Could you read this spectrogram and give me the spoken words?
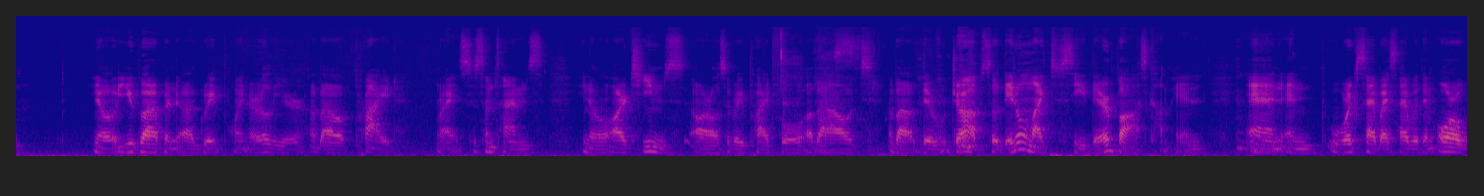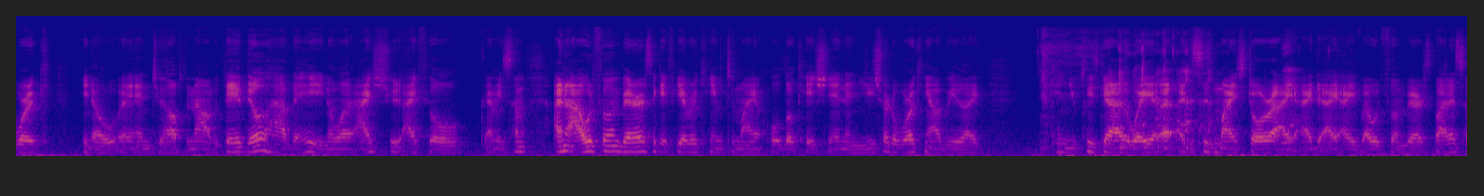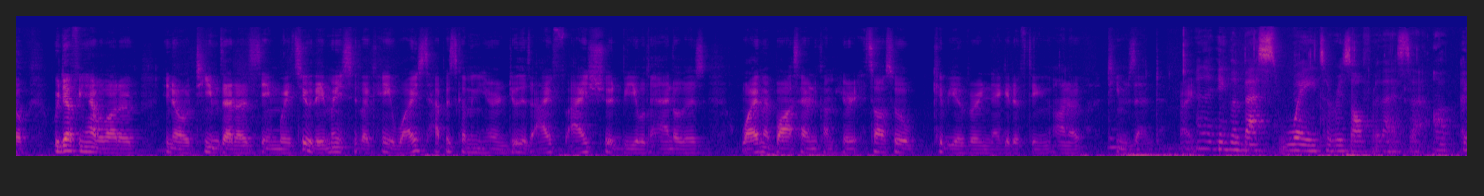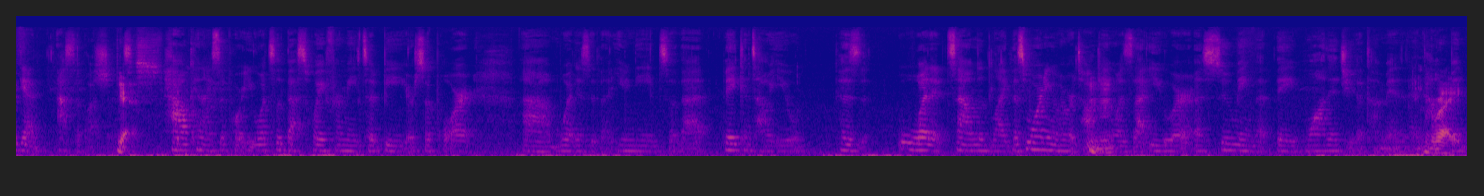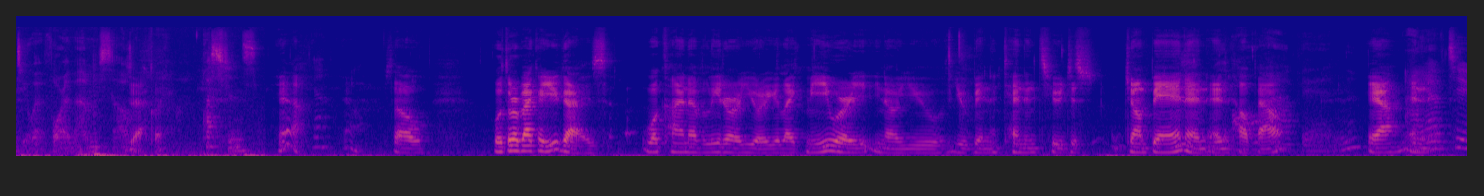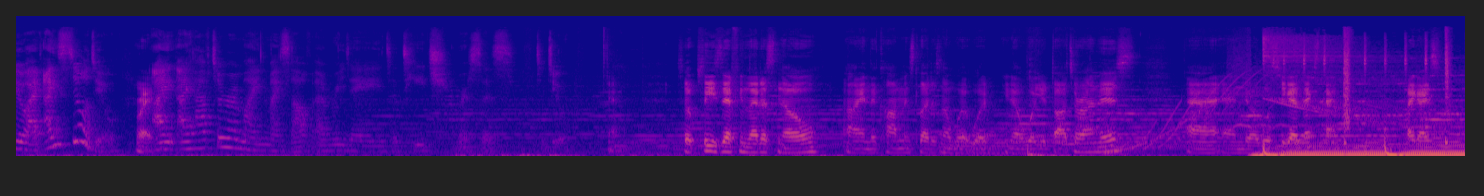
you know, you brought up a great point earlier about pride, right? So sometimes, you know, our teams are also very prideful about yes. about their job, so they don't like to see their boss come in mm-hmm. and and work side by side with them or work, you know, and to help them out. They they'll have the hey, you know what? I should. I feel. I mean, some. I know I would feel embarrassed. Like if you ever came to my old location and you started working, I'd be like can you please get out of the way? I, I, this is my store. I, I, I, I would feel embarrassed about it. So we definitely have a lot of you know teams that are the same way too. They may say like, hey, why is Tapas coming here and do this? I, I should be able to handle this. Why is my boss having to come here? It's also could be a very negative thing on a, on a team's end, right? And I think the best way to resolve for that is to uh, again ask the questions. Yes. How can I support you? What's the best way for me to be your support? Um, what is it that you need so that they can tell you because what it sounded like this morning when we were talking mm-hmm. was that you were assuming that they wanted you to come in and help right. and do it for them. So exactly questions. Yeah. yeah, yeah. So we'll throw it back at you guys. What kind of leader are you? Are you like me, where you know you you've been tending to just jump in and, and help out? Happen. Yeah, and I have to. I, I still do. Right. I, I have to remind myself every day to teach versus to do. Yeah. So please definitely let us know uh, in the comments. Let us know what, what you know what your thoughts are on this, uh, and uh, we'll see you guys next time. Bye, guys.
